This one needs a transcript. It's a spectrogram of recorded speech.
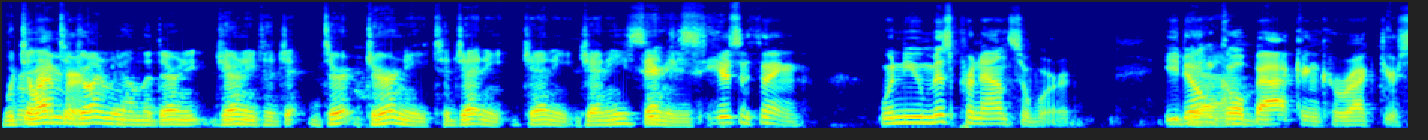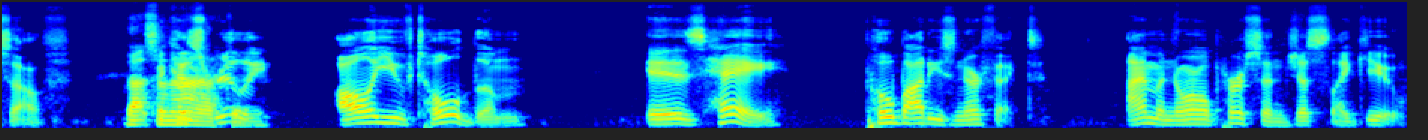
Would you like to join me on the journey? Journey to Je- jour- journey to Jenny. Jenny. Jenny's. Here's, here's the thing: when you mispronounce a word, you don't Yeah. go back and correct yourself That's because really, all you've told them is, "Hey, Po Body's perfect. I'm a normal person just like you."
